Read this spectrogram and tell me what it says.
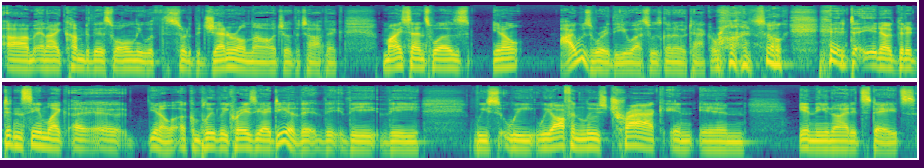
um, and I come to this only with sort of the general knowledge of the topic, my sense was, you know, I was worried the U.S. was going to attack Iran. So, it, you know, that it didn't seem like a, a you know a completely crazy idea. The the the, the we we we often lose track in in in the United States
